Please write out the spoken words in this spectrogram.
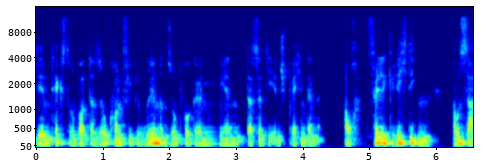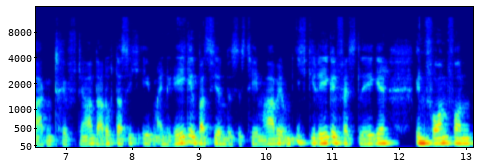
den Textroboter so konfigurieren und so programmieren, dass er die entsprechenden auch völlig richtigen Aussagen trifft. Ja, dadurch, dass ich eben ein regelbasierendes System habe und ich die Regel festlege in Form von,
